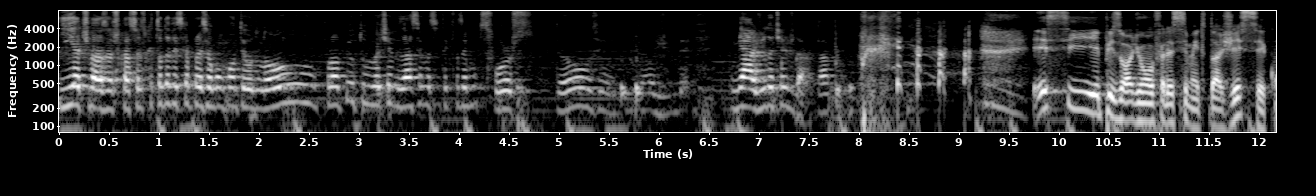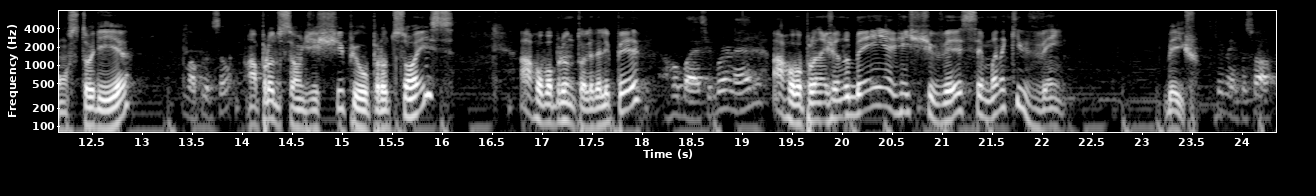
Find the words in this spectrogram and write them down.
E ativar as notificações, porque toda vez que aparecer algum conteúdo novo, o próprio YouTube vai te avisar sem você ter que fazer muito esforço. Então, assim, me ajuda a te ajudar, tá? Esse episódio é um oferecimento da GC Consultoria, Uma produção, uma produção de Chip U Produções, arroba Bruno Toledo LP, arroba F. Bornelli. arroba Planejando Bem e a gente te vê semana que vem. Beijo. Fiquem bem, pessoal.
